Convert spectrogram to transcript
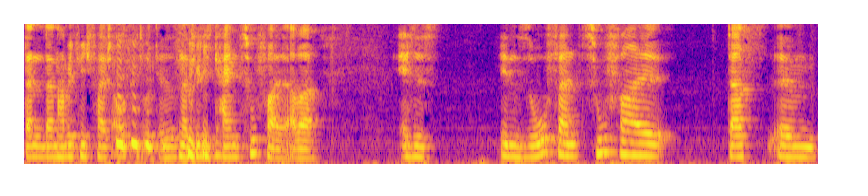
dann, dann habe ich mich falsch ausgedrückt. es ist natürlich kein Zufall, aber es ist insofern Zufall, dass ähm,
